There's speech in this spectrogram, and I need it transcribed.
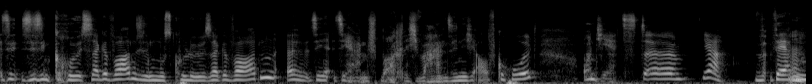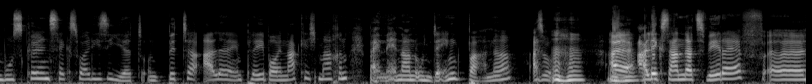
sie, sie, sind größer geworden, sie sind muskulöser geworden, äh, sie, sie haben sportlich wahnsinnig aufgeholt. Und jetzt, äh, ja, werden mhm. Muskeln sexualisiert und bitte alle im Playboy nackig machen. Bei Männern undenkbar, ne? Also mhm. Äh, mhm. Alexander Zverev äh,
